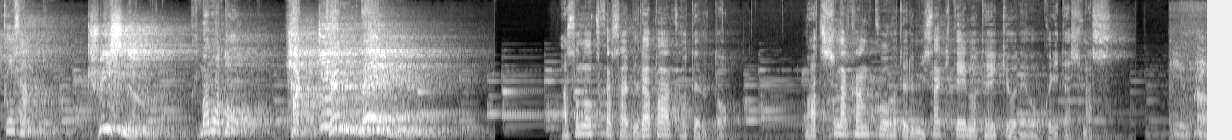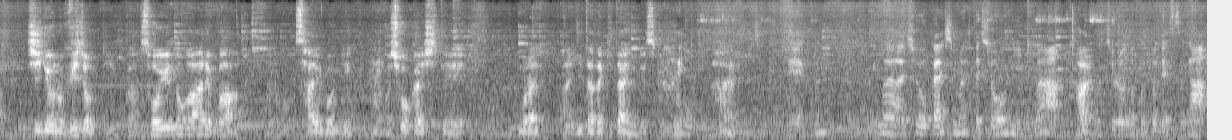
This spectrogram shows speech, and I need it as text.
チコさんとクリスの熊本発見面阿蘇の司ビラパークホテルと松島観光ホテル三崎邸の提供でお送りいたします。っていうか、事業のビジョンっていうかそういうのがあればあの最後になんか紹介してもらいあいただきたいんですけれども。はい、えーこの今紹介しました商品は、はい。もちろんのことですがあの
